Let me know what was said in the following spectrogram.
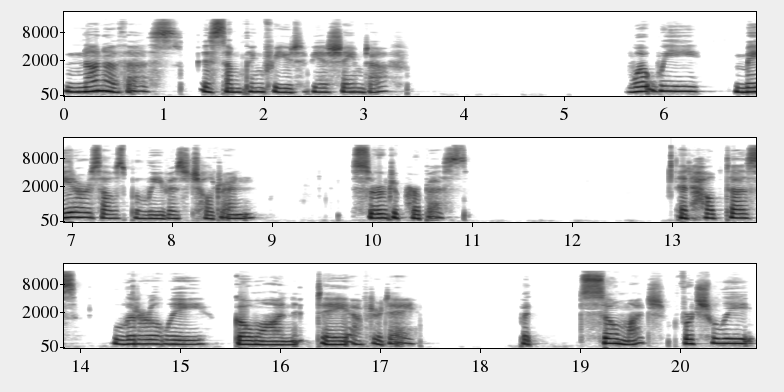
none of this is something for you to be ashamed of. What we made ourselves believe as children served a purpose. It helped us literally go on day after day. But so much, virtually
